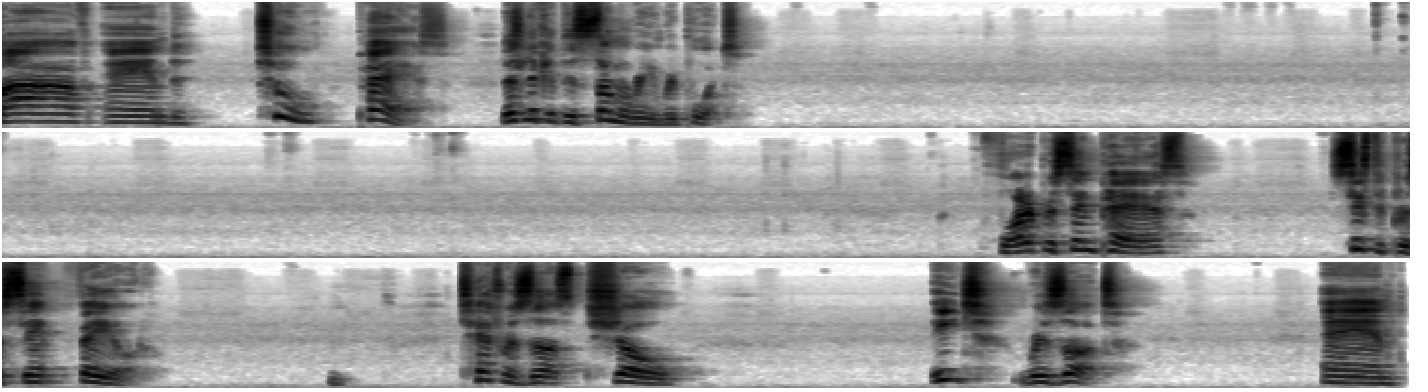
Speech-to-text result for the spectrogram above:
five and two pass. Let's look at this summary report. Forty percent pass, sixty percent failed. Test results show each result and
